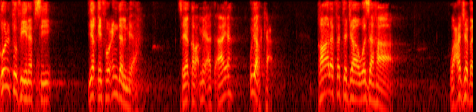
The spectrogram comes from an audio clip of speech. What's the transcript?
قلت في نفسي يقف عند المئة. سيقرأ مئة آية ويركع. قال فتجاوزها. وعجبا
